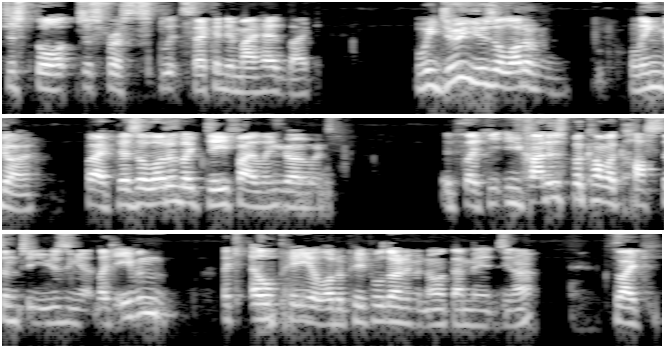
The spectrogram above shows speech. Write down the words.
just thought, just for a split second in my head, like, we do use a lot of lingo. Like, there's a lot of, like, DeFi lingo, and it's like, you, you kind of just become accustomed to using it. Like, even, like, LP, a lot of people don't even know what that means, you know? It's like,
